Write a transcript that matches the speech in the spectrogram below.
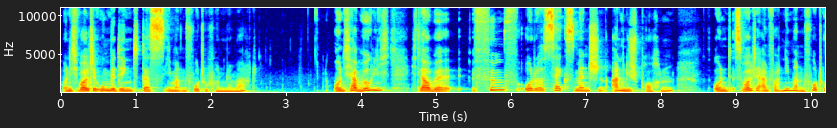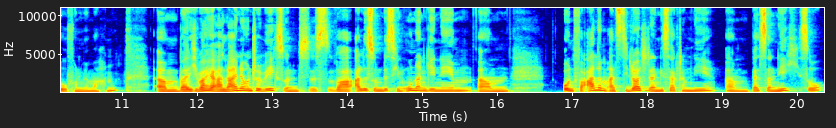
und ich wollte unbedingt, dass jemand ein Foto von mir macht. Und ich habe wirklich, ich glaube, fünf oder sechs Menschen angesprochen und es wollte einfach niemand ein Foto von mir machen, ähm, weil ich war ja alleine unterwegs und es war alles so ein bisschen unangenehm. Ähm, und vor allem, als die Leute dann gesagt haben, nee, ähm, besser nicht so.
